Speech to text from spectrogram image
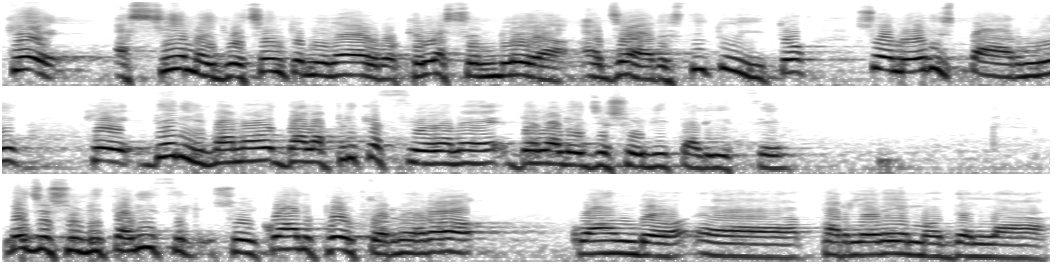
che assieme ai 200 mila euro che l'Assemblea ha già restituito sono i risparmi che derivano dall'applicazione della legge sui vitalizi legge sui vitalizi sui quali poi tornerò quando eh, parleremo della,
